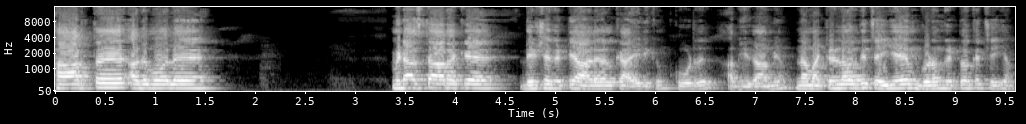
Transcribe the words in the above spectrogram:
ഹാർട്ട് അതുപോലെ മിഡാസ്റ്റാർ ഒക്കെ ദീക്ഷ കിട്ടിയ ആളുകൾക്കായിരിക്കും കൂടുതൽ അഭികാമ്യം. എന്നാൽ മറ്റുള്ളവർക്ക് ചെയ്യുകയും ഗുണം കിട്ടുകയൊക്കെ ചെയ്യാം.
